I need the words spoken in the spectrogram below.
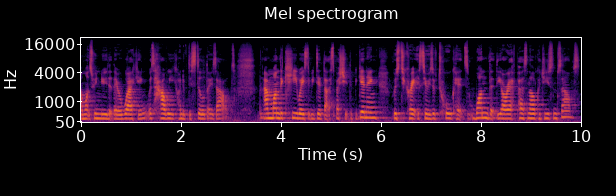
and once we knew that they were working was how we kind of distilled those out. And one of the key ways that we did that, especially at the beginning, was to create a series of toolkits. One that the RAF personnel could use themselves,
